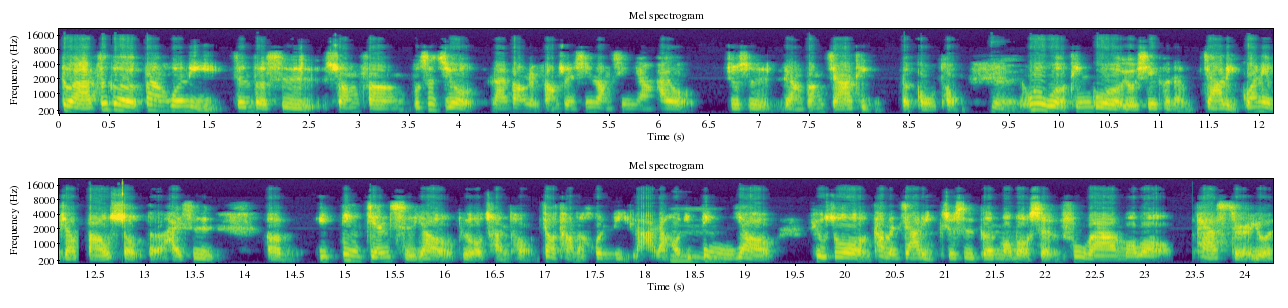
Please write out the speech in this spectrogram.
对啊，这个办婚礼真的是双方，不是只有男方女方，所以新郎新娘还有就是两方家庭的沟通。对，因为我有听过有些可能家里观念比较保守的，还是呃一定坚持要，比如传统教堂的婚礼啦，然后一定要，嗯、譬如说他们家里就是跟某某神父啊，某某。Pastor 有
